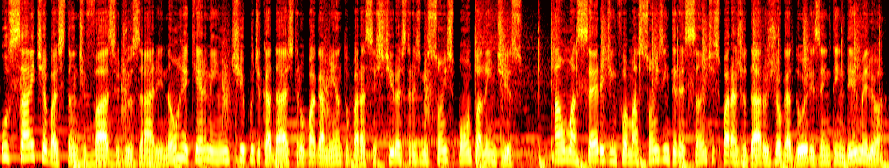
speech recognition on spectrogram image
O site é bastante fácil de usar e não requer nenhum tipo de cadastro ou pagamento para assistir às transmissões. Além disso, há uma série de informações interessantes para ajudar os jogadores a entender melhor.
